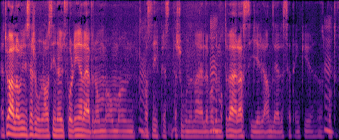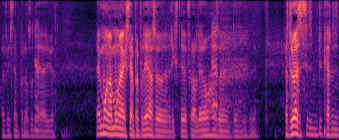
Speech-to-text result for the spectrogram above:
Jeg tror alle organisasjoner har sine utfordringer, even om, om, om Mm. si, presentasjonene eller hva det måtte være, sier annerledes. Jeg tenker Mm. Spotify, for eksempel. Altså, det er jo det er mange, mange eksempler på det. altså Riks-TV for all del òg. Altså, jeg tror jeg kanskje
